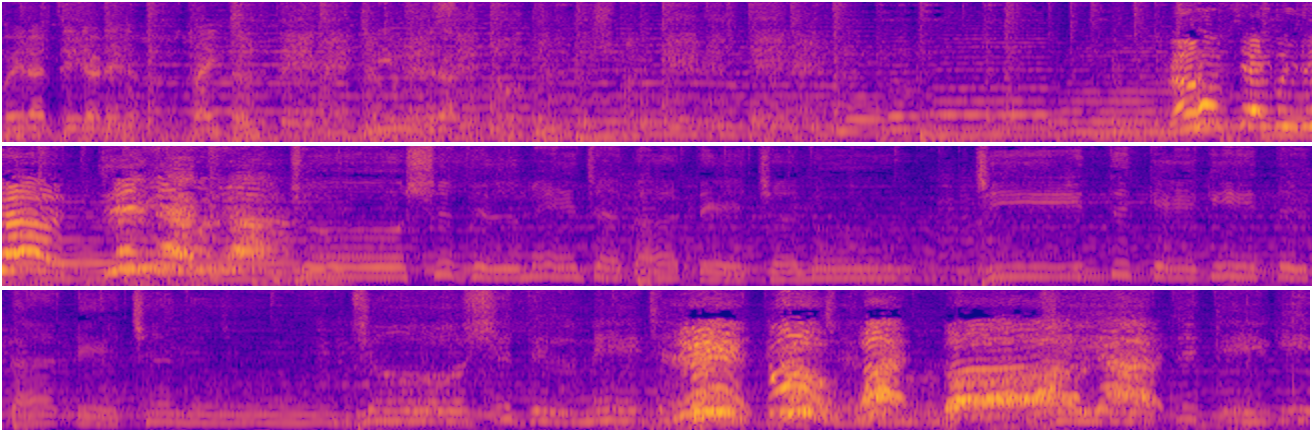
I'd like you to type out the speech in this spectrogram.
सिंह जाडेजा स्ट्राइकर टीम गुजरात। जोश दिल में जगाते चलो जीत के गीत गाते चलो। जोश दिल में जगाते चलो जीत के गीत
